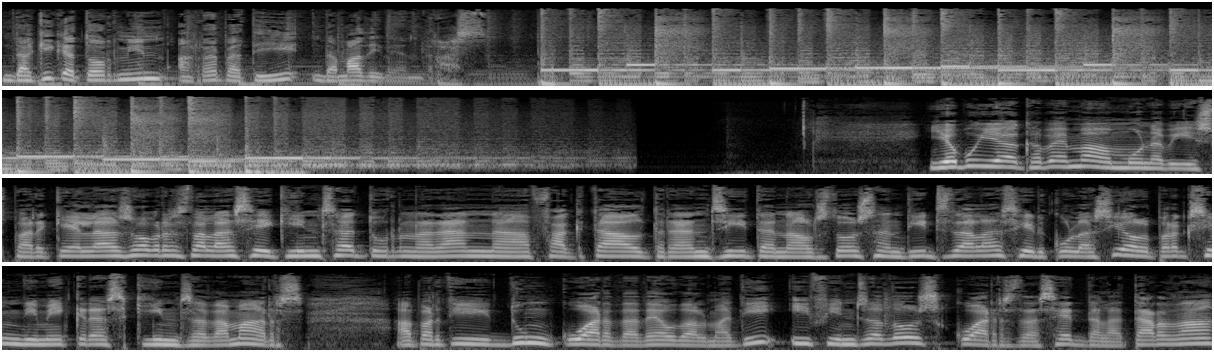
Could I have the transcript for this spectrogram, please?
D'aquí que tornin a repetir demà divendres. I avui acabem amb un avís perquè les obres de la C15 tornaran a afectar el trànsit en els dos sentits de la circulació el pròxim dimecres 15 de març. A partir d'un quart de 10 del matí i fins a dos quarts de 7 de la tarda,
